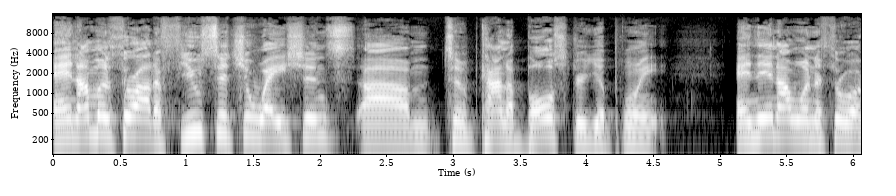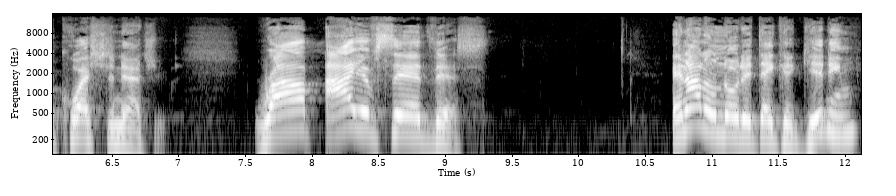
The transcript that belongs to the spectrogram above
And I'm going to throw out a few situations um, to kind of bolster your point, and then I want to throw a question at you. Rob, I have said this, and I don't know that they could get him,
